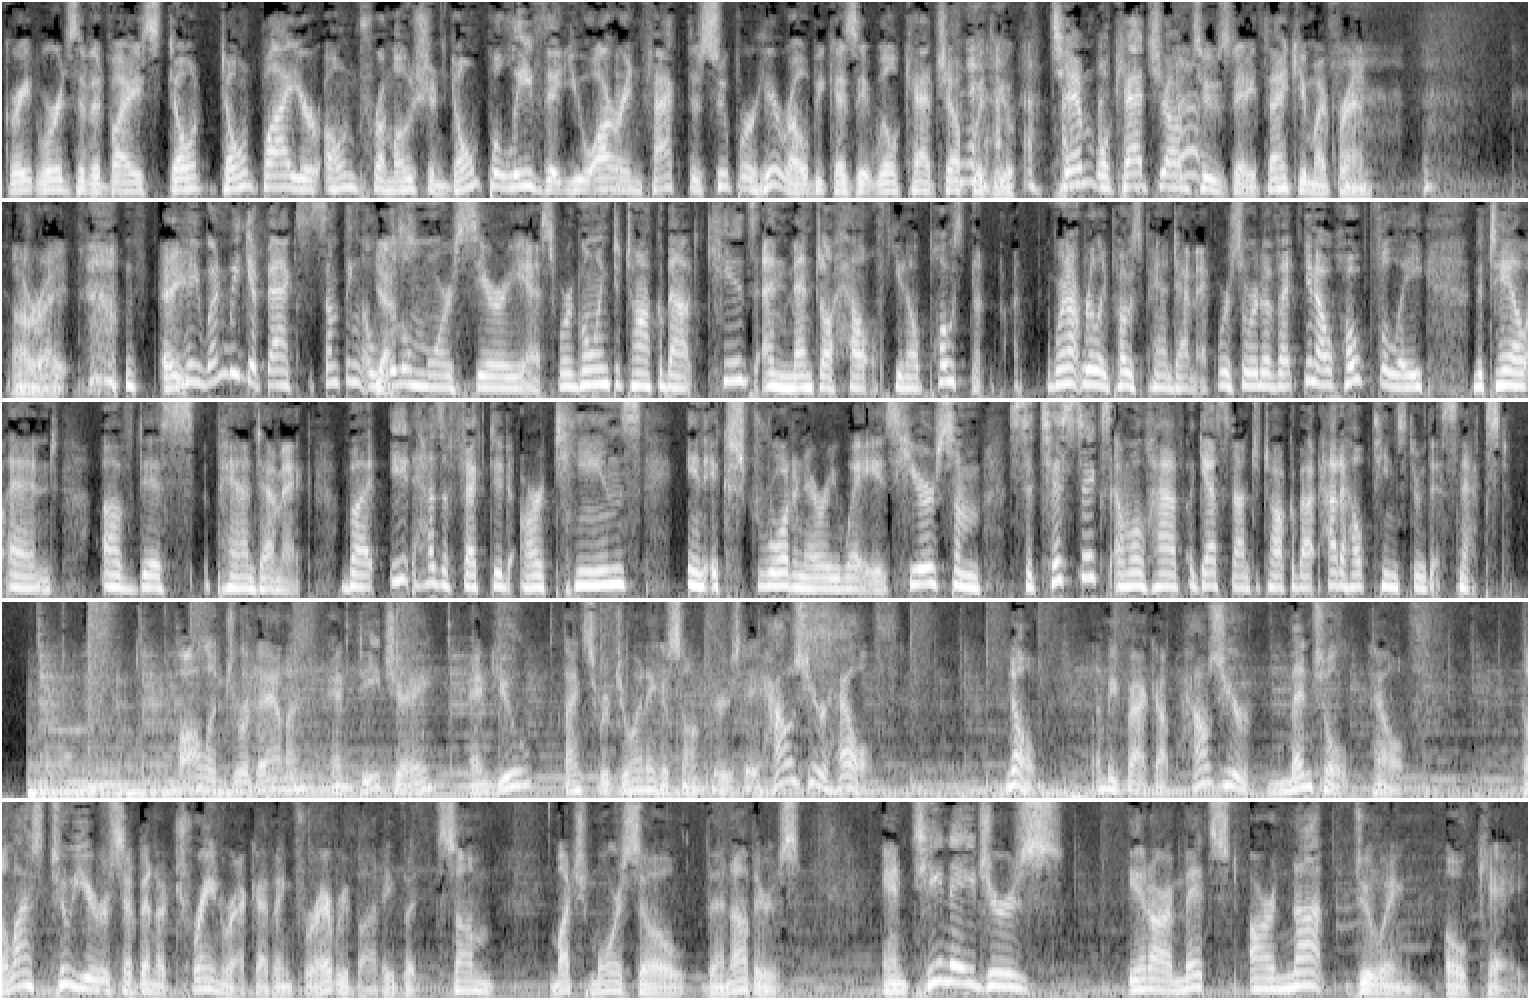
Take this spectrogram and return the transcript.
great words of advice. Don't don't buy your own promotion. Don't believe that you are in fact a superhero because it will catch up with you. Tim, we'll catch you on Tuesday. Thank you, my friend. All right. right. Hey, hey, when we get back, something a yes. little more serious. We're going to talk about kids and mental health. You know, post, we're not really post pandemic. We're sort of at, you know, hopefully the tail end of this pandemic, but it has affected our teens in extraordinary ways. Here's some statistics and we'll have a guest on to talk about how to help teens through this next. Paul and Jordana and DJ and you, thanks for joining us on Thursday. How's your health? No, let me back up. How's your mental health? The last two years have been a train wreck, I think, for everybody, but some much more so than others. And teenagers in our midst are not doing okay.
